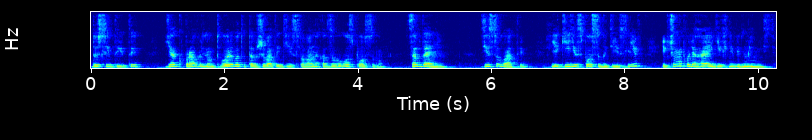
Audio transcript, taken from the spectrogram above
дослідити, як правильно утворювати та вживати дієслова наказового способу. Завдання з'ясувати, які є способи дієслів і в чому полягає їхня відмінність.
